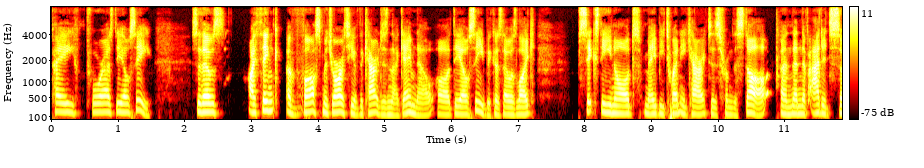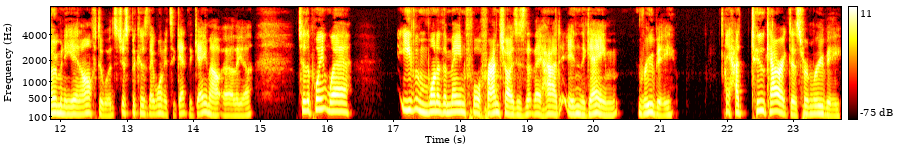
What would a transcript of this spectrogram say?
pay for as DLC. So there was I think a vast majority of the characters in that game now are DLC because there was like 16 odd, maybe 20 characters from the start, and then they've added so many in afterwards just because they wanted to get the game out earlier to the point where even one of the main four franchises that they had in the game, RWBY, it had two characters from RWBY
